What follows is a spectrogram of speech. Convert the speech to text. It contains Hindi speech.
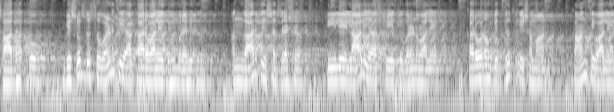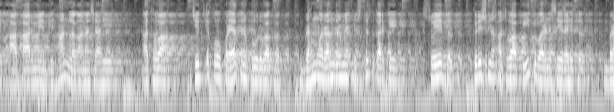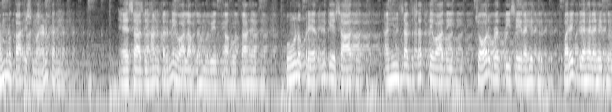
साधक को विशुद्ध सुवर्ण के आकार वाले धूम रहित अंगार के सदृश, पीले, लाल या श्वेत वर्ण वाले करोड़ों विद्युत के समान कांति वाले आकार में ध्यान लगाना चाहिए, अथवा चित्त को प्रयत्न पूर्वक ब्रह्म रंध्र में स्थित करके श्वेत, कृष्ण अथवा पीत वर्ण से रहित ब्रह्म का स्मरण करें। ऐसा ध्यान करने वाला ब्रह्मवेत्ता होता है। पूर्ण प्रयत्न के साथ अहिंसक सत्यवादी चौर वृत्ति से रहित, परिग्रह रहित,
